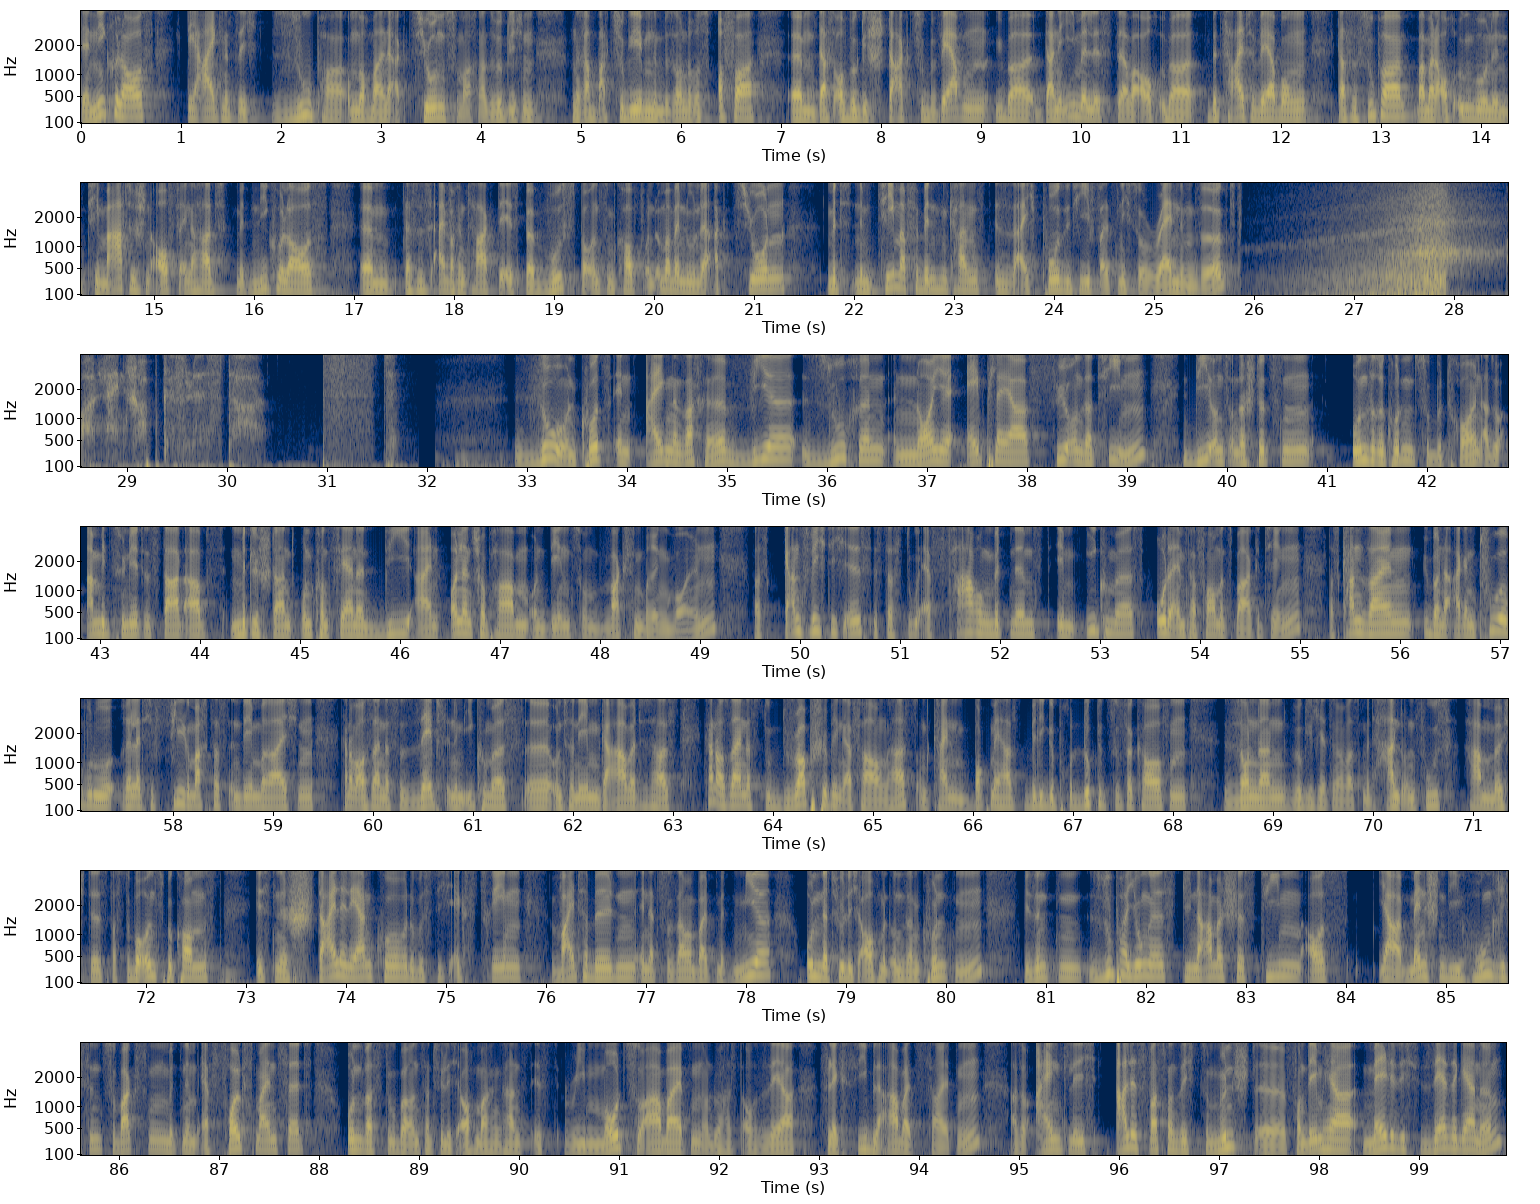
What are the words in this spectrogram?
der Nikolaus, der eignet sich super, um nochmal eine Aktion zu machen. Also wirklich einen, einen Rabatt zu geben, ein besonderes Offer, ähm, das auch wirklich stark zu bewerben über deine E-Mail-Liste, aber auch über bezahlte Werbung. Das ist super, weil man auch irgendwo einen thematischen Aufhänger hat mit Nikolaus. Ähm, das ist einfach ein Tag, der ist bewusst bei uns im Kopf. Und immer wenn du eine Aktion mit einem Thema verbinden kannst, ist es eigentlich positiv, weil es nicht so random wirkt. So, und kurz in eigener Sache. Wir suchen neue A-Player für unser Team, die uns unterstützen, unsere Kunden zu betreuen, also ambitionierte Startups, Mittelstand und Konzerne, die einen Online-Shop haben und den zum Wachsen bringen wollen. Was ganz wichtig ist, ist, dass du Erfahrung mitnimmst im E-Commerce oder im Performance-Marketing. Das kann sein über eine Agentur, wo du relativ viel gemacht hast in den Bereichen. Kann aber auch sein, dass du selbst in einem E-Commerce-Unternehmen gearbeitet hast. Kann auch sein, dass du Dropshipping-Erfahrung hast und keinen Bock mehr hast, billige Produkte zu verkaufen, sondern wirklich jetzt mal was mit Hand und Fuß haben haben möchtest, was du bei uns bekommst, ist eine steile Lernkurve. Du wirst dich extrem weiterbilden in der Zusammenarbeit mit mir und natürlich auch mit unseren Kunden. Wir sind ein super junges, dynamisches Team aus ja, Menschen, die hungrig sind zu wachsen mit einem Erfolgsmindset. Und was du bei uns natürlich auch machen kannst, ist remote zu arbeiten und du hast auch sehr flexible Arbeitszeiten. Also eigentlich alles, was man sich zum wünscht. Äh, von dem her melde dich sehr, sehr gerne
